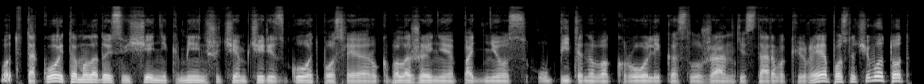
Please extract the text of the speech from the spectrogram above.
Вот такой-то молодой священник меньше, чем через год после рукоположения поднес упитанного кролика служанки старого кюре, после чего тот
